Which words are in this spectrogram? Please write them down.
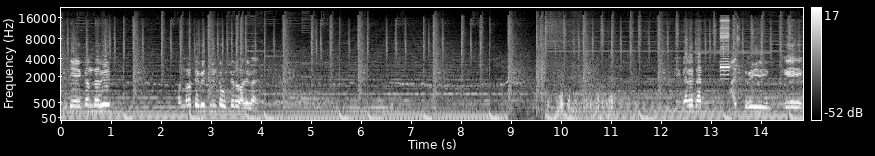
म्हणजे एकंदरीत पंधरा ते वीस मिनिटं उशीर झालेला आहे. हे आहेत. आईस्क्रीम केक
